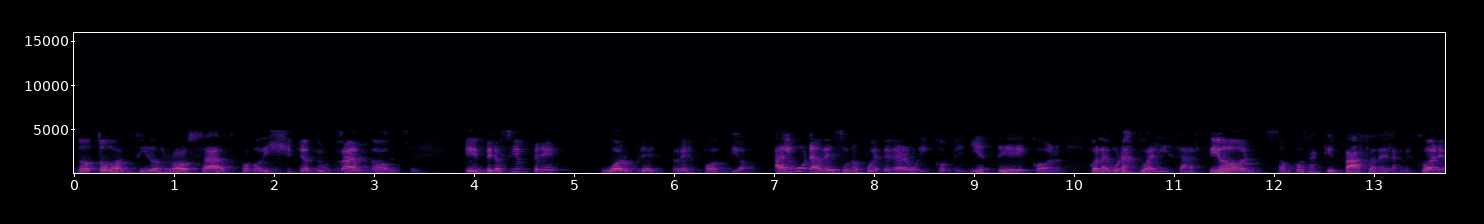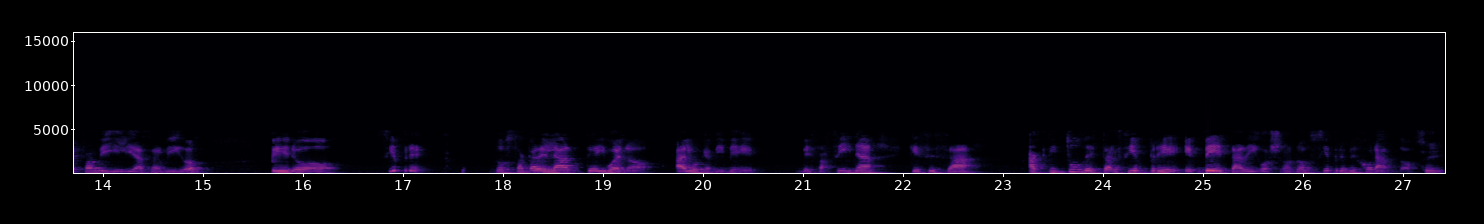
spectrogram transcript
no todo han sido rosas, como dijiste hace un rato, pero siempre WordPress respondió. Alguna vez uno puede tener algún inconveniente con, con alguna actualización, son cosas que pasan en las mejores familias, amigos, pero siempre nos saca adelante y bueno, algo que a mí me, me fascina, que es esa actitud de estar siempre en beta, digo yo, ¿no? Siempre mejorando. Sí,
